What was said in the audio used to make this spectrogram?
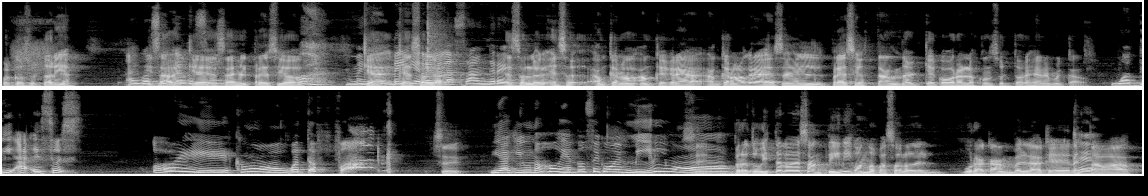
Por consultoría. Algo Y sabes que sí. ese es el precio. Me, que- me que eso lo- la sangre. Eso es lo eso, aunque no, aunque crea, aunque no lo crea, ese es el precio estándar que cobran los consultores en el mercado. What the- ah, eso es. Uy, es como, what the fuck. Sí. Y aquí uno jodiéndose con el mínimo. Sí. Pero tuviste lo de Santini cuando pasó lo del huracán, ¿verdad? Que él ¿Qué? estaba.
